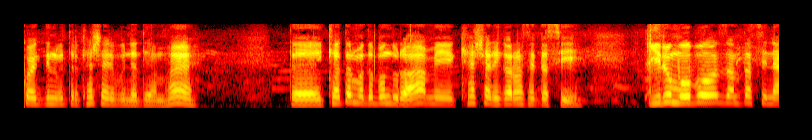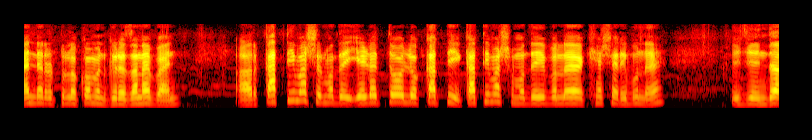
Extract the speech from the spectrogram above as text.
কয়েকদিন ভিতরে খেসারি বুনে দিয়াম হ্যাঁ। তো এই ক্ষেতের মধ্যে বন্ধুরা, আমি খেসারি করবার চাইতেছি। কিরম হব জানতাছি না আন্যার একটু কমেন্ট করে জানাইবেন। আর কাতি মাসের মধ্যে, এটা তো হলো কাতি। কাতি মাসের মধ্যে বলে খেসারি বুনে। এই যে ইন্দা,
